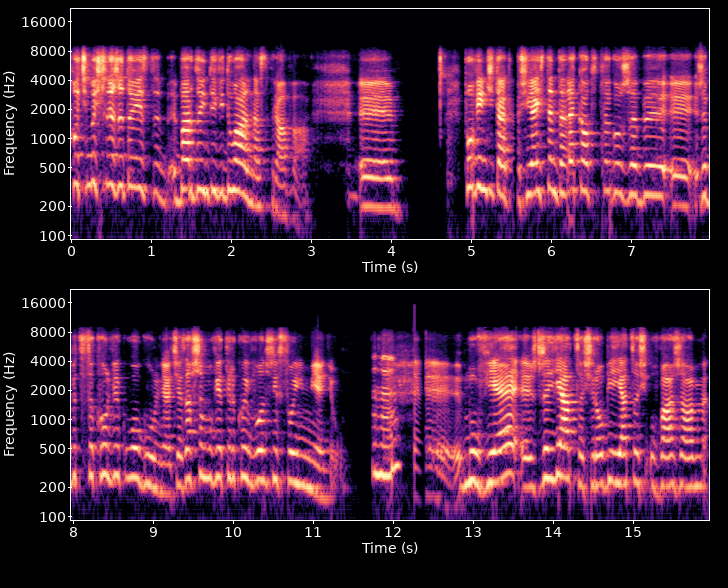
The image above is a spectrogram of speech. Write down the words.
Choć myślę, że to jest bardzo indywidualna sprawa. Y Powiem Ci tak, ja jestem daleka od tego, żeby, y, żeby cokolwiek uogólniać. Ja zawsze mówię tylko i wyłącznie w swoim imieniu. Mhm. E, mówię, że ja coś robię, ja coś uważam e,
